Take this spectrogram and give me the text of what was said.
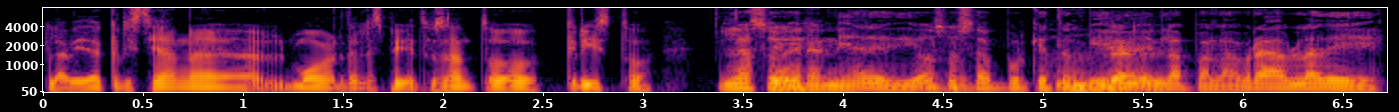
la vida cristiana, el mover del Espíritu Santo, Cristo. La soberanía de Dios, o sea, porque también La- en la palabra habla de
